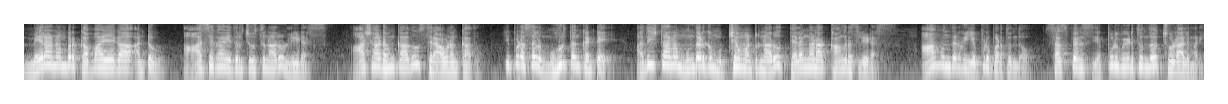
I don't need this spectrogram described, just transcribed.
మేరా నంబర్ కవ్వాయేగా అంటూ ఆశగా ఎదురు చూస్తున్నారు లీడర్స్. ఆషాఢం కాదు శ్రావణం కాదు. ఇప్పుడు అసలు ముహూర్తం కంటే అధిష్టానం ముందడుగు ముఖ్యం అంటున్నారు తెలంగాణ కాంగ్రెస్ లీడర్స్. ఆ ముందడుగు ఎప్పుడు పడుతుందో సస్పెన్స్ ఎప్పుడు వీడుతుందో చూడాలి మరి.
